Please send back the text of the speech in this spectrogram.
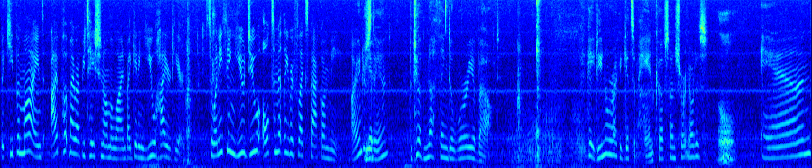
but keep in mind, I put my reputation on the line by getting you hired here. So anything you do ultimately reflects back on me. I understand, but you have nothing to worry about. Hey, do you know where I could get some handcuffs on short notice? Oh, And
